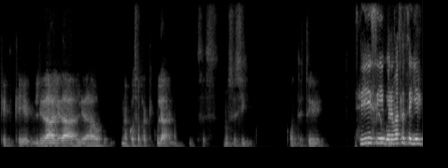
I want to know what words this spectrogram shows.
que, que, le, da, le, da, le da una cosa particular, ¿no? Entonces, no sé si contesté. Sí, sí, bueno, vamos a seguir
